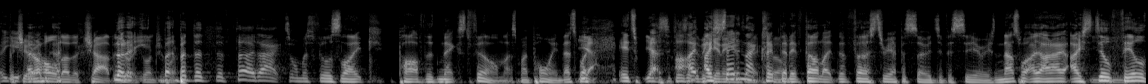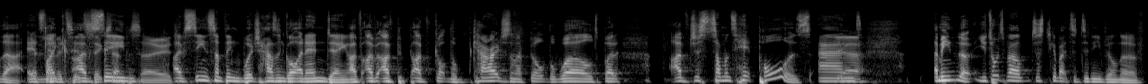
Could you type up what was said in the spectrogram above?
Which you, are a whole uh, other chat, but No, no, but but the, the third act almost feels like part of the next film. That's my point. That's what Yeah. it's. Yes, it feels I, like the I said in that clip film. that it felt like the first three episodes of a series, and that's why I I, I still mm. feel that it's like I've seen episode. I've seen something which hasn't got an ending. I've I've I've, I've got the characters and I've built the world, but I've just someone's hit pause and. Yeah. I mean, look. You talked about just to go back to Denis Villeneuve.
